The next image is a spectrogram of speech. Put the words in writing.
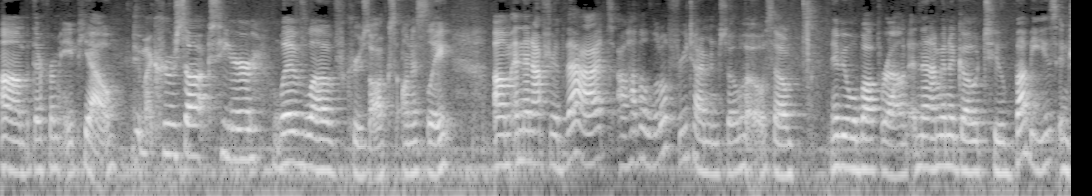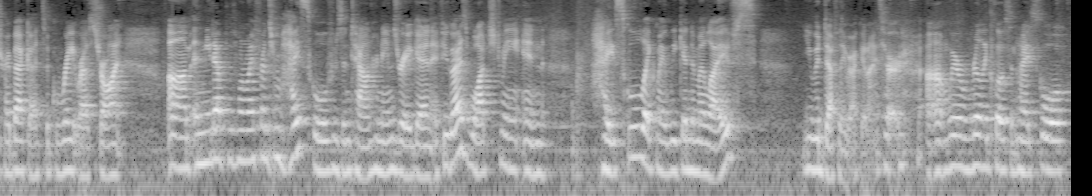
Um, but they're from APL. Do my crew socks here. Live, love crew socks, honestly. Um, and then after that, I'll have a little free time in Soho. So maybe we'll bop around. And then I'm gonna go to Bubby's in Tribeca. It's a great restaurant. Um, and meet up with one of my friends from high school who's in town. Her name's Reagan. If you guys watched me in high school, like my weekend in my lives, you would definitely recognize her. Um, we were really close in high school.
